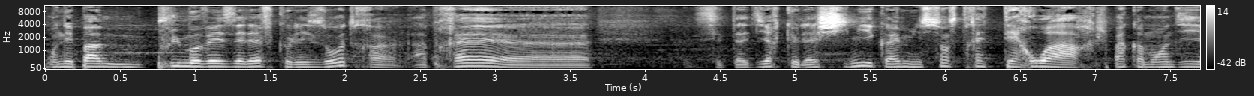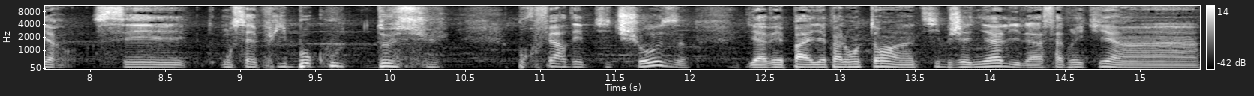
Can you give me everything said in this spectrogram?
On n'est pas plus mauvais élèves que les autres. Après, c'est-à-dire que la chimie est quand même une science très terroir. Je ne sais pas comment dire. On s'appuie beaucoup dessus pour faire des petites choses. Il y avait pas, il y a pas longtemps, un type génial, il a fabriqué un,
